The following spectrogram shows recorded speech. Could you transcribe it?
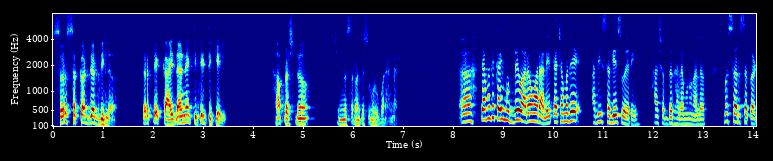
सरसकट जर दिलं तर ते कायद्याने किती टिकेल? हा प्रश्न चिन्ह सर्वांच्या समोर उभा राहणार आहे. त्यामध्ये काही मुद्दे वारंवार आले. त्याच्यामध्ये आधी सगळे सोयरे हा शब्द घाला म्हणून आलं. मग सरसकट.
